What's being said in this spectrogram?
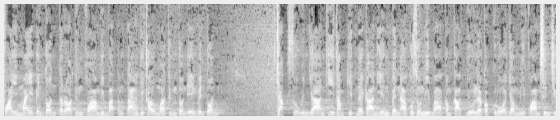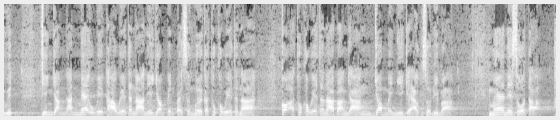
ไฟไหม้เป็นต้นตลอดถึงความวิบัติต่างๆ ที่เข้ามาถึงตนเองเป็นต้น จักสุวิญญาณที่ทำกิจในการเห็นเป็นอกุศลวิบากกำกับอยู่ แล้วก็กลัวย่อมมีความสิ้นชีวิต จริงอย่างนั้นแม้อุเบกขาเวทนานี้ย่อมเป็นไปเสมอกับทุกขเวทนา ก็อทุกขเวทนาบางอย่าง ย่อมไม่มีแก่อกุศลวิบาก แม้ในโสตะท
